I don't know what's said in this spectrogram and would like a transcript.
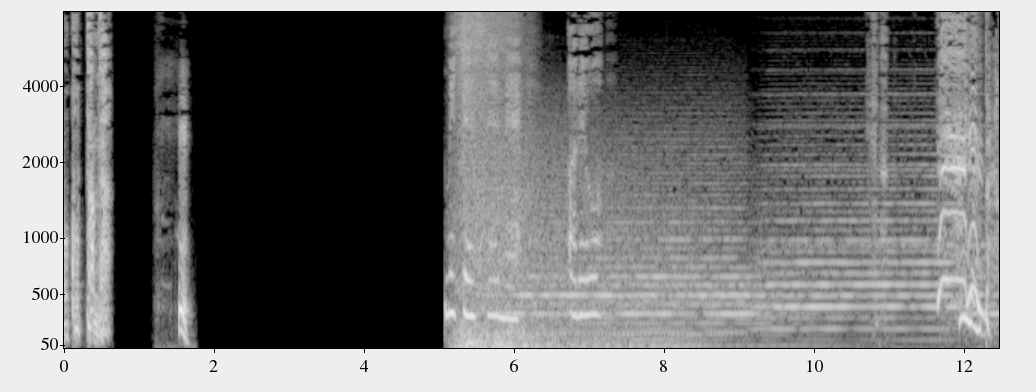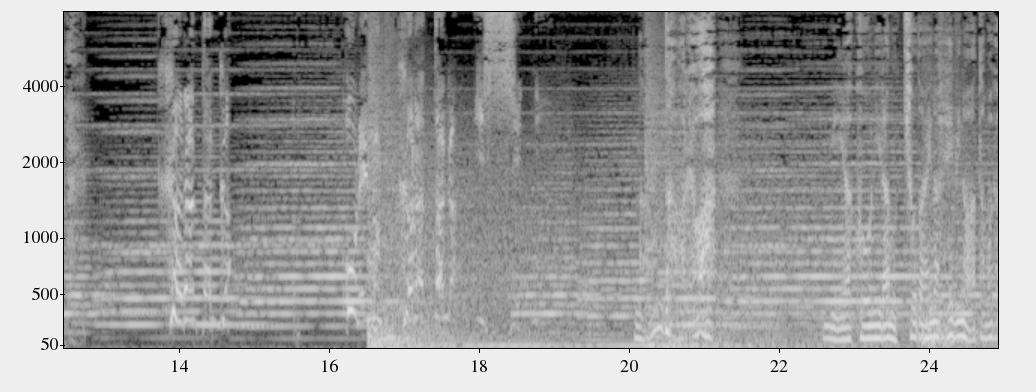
が起こったんだ。見て生命。あれを。なんだ。体が。俺の体が一緒に。なんだあれは。都を睨む巨大な蛇の頭が。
